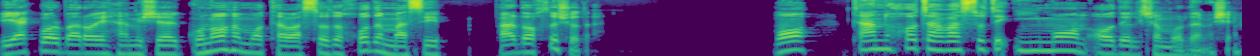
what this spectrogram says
یک بار برای همیشه گناه ما توسط خود مسیح پرداخته شده. ما تنها توسط ایمان عادل شمرده میشیم.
